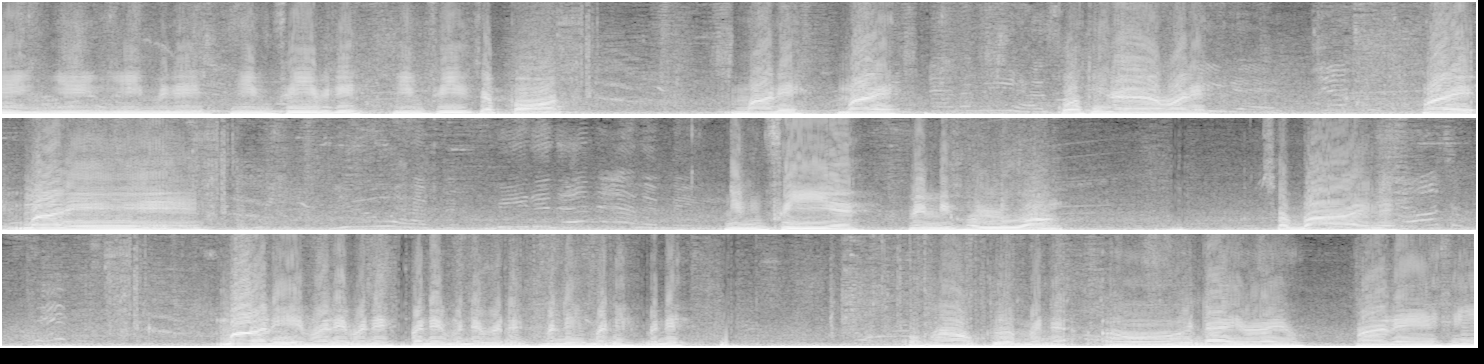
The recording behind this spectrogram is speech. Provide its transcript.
ยิงยิงยิงไปดิยิงฟรีไปดิยิงฟรีสปอร์ตมาดิมาดิกลัวที่ไหนมาดิมาดิมาดิยิงฟรีไม่มีคนล้วงสบายเลยมาดิมาดิมาดิมาดิมาดิมาดิมาดิมาดิมาดิโอ้ห้าวเกินไหมเนี่ยโอ้ยได้อยู่ได้อยู่มาดิห้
